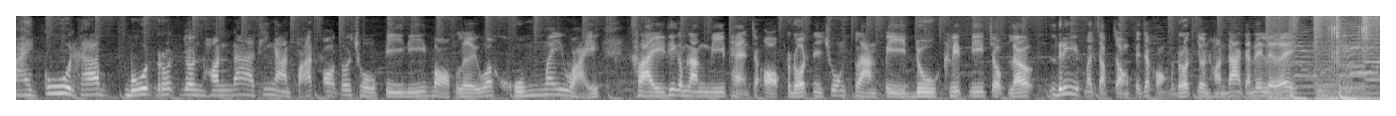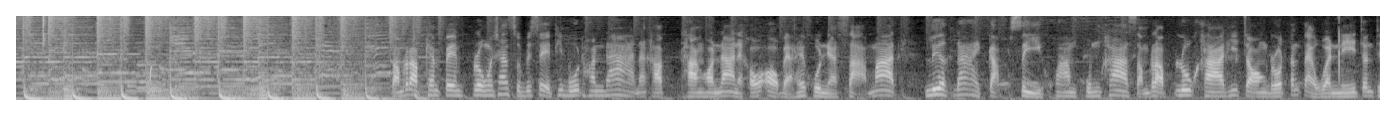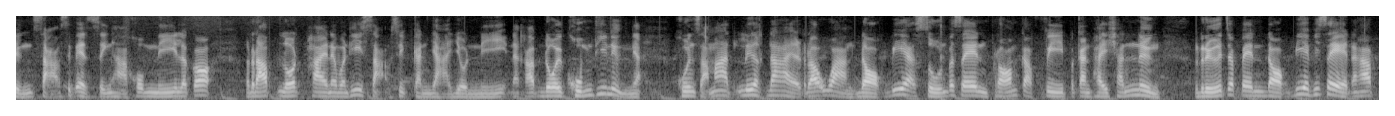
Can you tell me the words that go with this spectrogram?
my good ครับ บูธรถยนต์ Honda ที่งาน Fast Auto Show ปีนี้บอกเลยว่าคุ้มไม่ไหว ใครที่กำลังมีแผนจะออกรถในช่วงกลางปีดูคลิปนี้จบแล้วรีบมาจับจองเป็นเจ้าของรถยนต์ Honda กันได้เลยสำหรับแคมเปญโปรโมชั่นสุดพิเศษที่บูธ Honda นะครับ ทาง Honda เนี่ยเขาก็ออกแบบให้คุณเนี่ยสามารถเลือกได้กับ 4 ความคุ้มค่าสำหรับลูกค้าที่จองรถตั้งแต่วันนี้จนถึง 31 สิงหาคมนี้แล้วก็ รับรถภายในวันที่ 30 กันยายนนี้นะครับ โดยคุ้มที่1เนี่ยคุณสามารถเลือกได้ระหว่างดอกเบี้ย 0%พร้อมกับฟรีประกันภัยชั้น 1 หรือจะเป็นดอกเบี้ยพิเศษนะครับ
